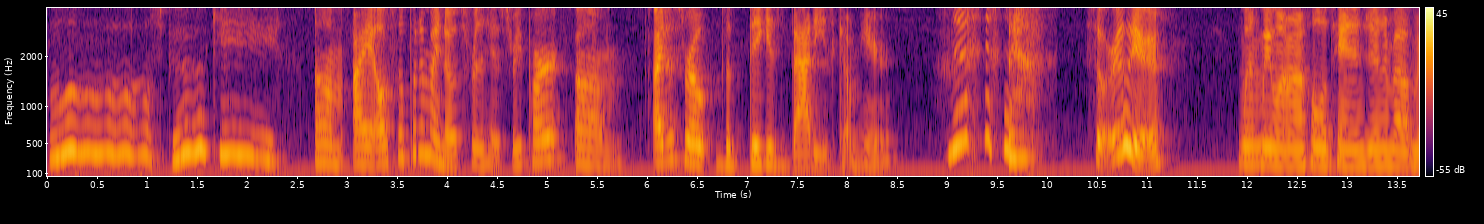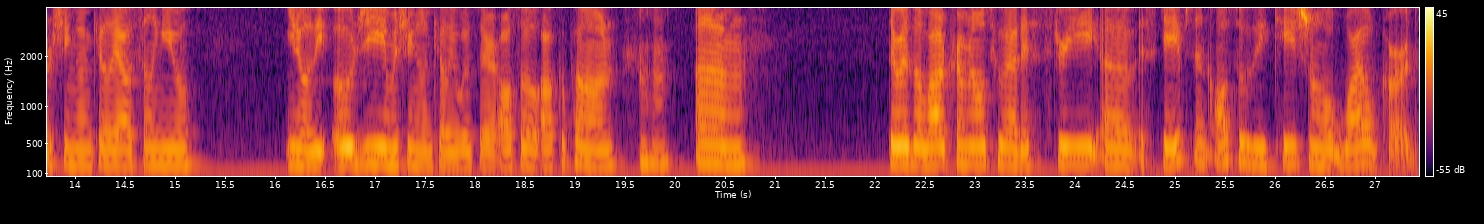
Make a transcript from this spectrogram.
Ooh. Spooky. Um, I also put in my notes for the history part. Um, I just wrote the biggest baddies come here. so earlier, when we went on a whole tangent about Machine Gun Kelly, I was telling you, you know, the OG Machine Gun Kelly was there. Also, Al Capone. Mm-hmm. Um, there was a lot of criminals who had a history of escapes and also the occasional wild card,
